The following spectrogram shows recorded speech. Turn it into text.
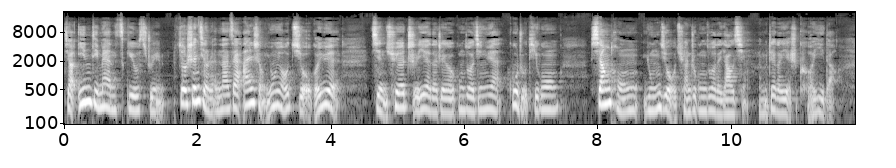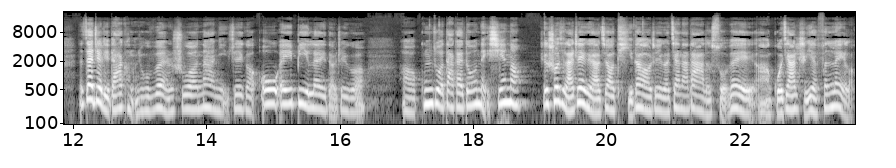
叫 In-Demand Skill Stream，就申请人呢在安省拥有九个月紧缺职业的这个工作经验，雇主提供。相同永久全职工作的邀请，那么这个也是可以的。那在这里，大家可能就会问说，那你这个 OAB 类的这个呃工作大概都有哪些呢？这说起来，这个呀就要提到这个加拿大的所谓啊国家职业分类了。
